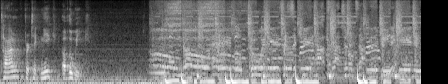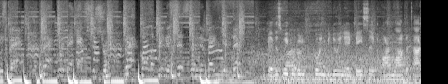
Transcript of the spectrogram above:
Time for technique of the week. And he's back, back with extra strength. Back all up in your system to make you think. Okay, this week we're going, to be doing a basic arm lock attack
